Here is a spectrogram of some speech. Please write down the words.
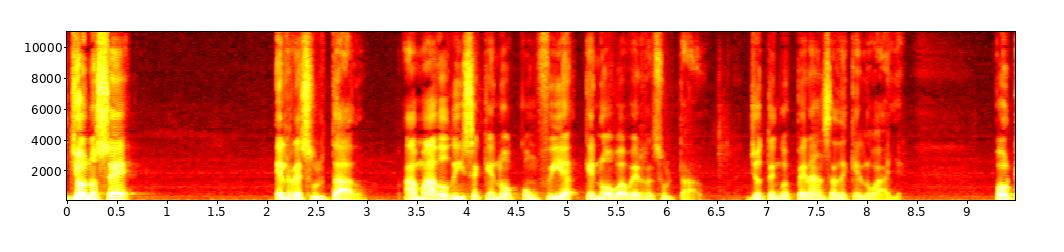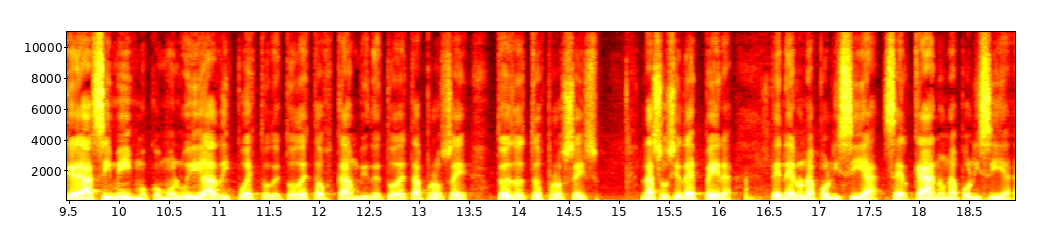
Yo no sé el resultado. Amado dice que no confía, que no va a haber resultado. Yo tengo esperanza de que lo haya porque así mismo, como Luis ha dispuesto de todos estos cambios, de todo proceso, todos estos procesos, la sociedad espera tener una policía cercana, una policía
